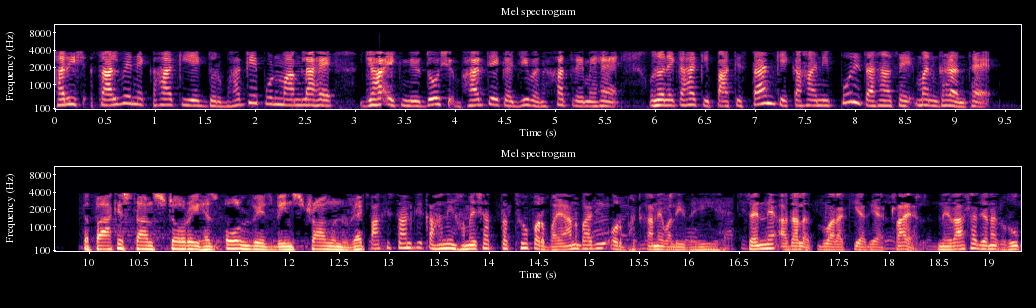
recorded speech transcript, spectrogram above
हरीश साल्वे ने कहा कि एक दुर्भाग्यपूर्ण मामला है, जहाँ एक निर्दोष भारतीय का जीवन खतरे में है। उन्होंने कहा कि पाकिस्तान की कहानी पूरी तरह से मनगढ़ंत है। Pakistan story has always been strong on rhetoric. पाकिस्तान की कहानी हमेशा तथ्यों पर बयानबाजी और भटकाने वाली रही है। सैन्य अदालत द्वारा किया गया ट्रायल निराशाजनक रूप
